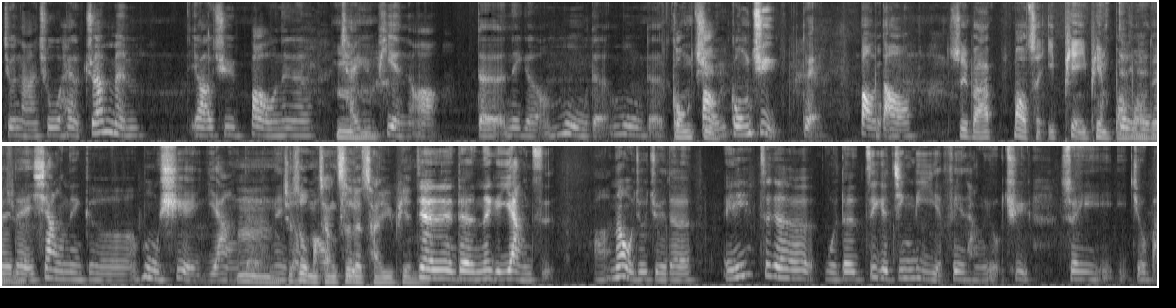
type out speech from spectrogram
就拿出还有专门要去爆那个柴鱼片啊、的那个木的木的工具工具，对，刨刀，所以把它爆成一片一片薄对薄的就，对对对，像那个木屑一样的那、嗯，就是我们常吃的。柴鱼片。对对对，那个样子啊，那我就觉得，诶，这个我的这个经历也非常有趣，所以就把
